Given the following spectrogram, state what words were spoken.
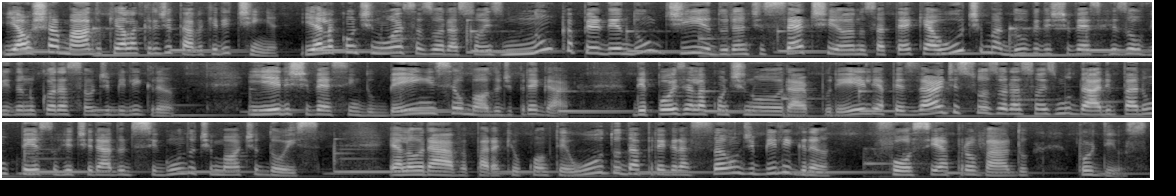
e ao chamado que ela acreditava que ele tinha. E ela continuou essas orações, nunca perdendo um dia durante sete anos, até que a última dúvida estivesse resolvida no coração de Billy Graham e ele estivesse indo bem em seu modo de pregar. Depois ela continuou a orar por ele, apesar de suas orações mudarem para um texto retirado de 2 Timóteo 2. ela orava para que o conteúdo da pregação de Billy Graham fosse aprovado por Deus.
